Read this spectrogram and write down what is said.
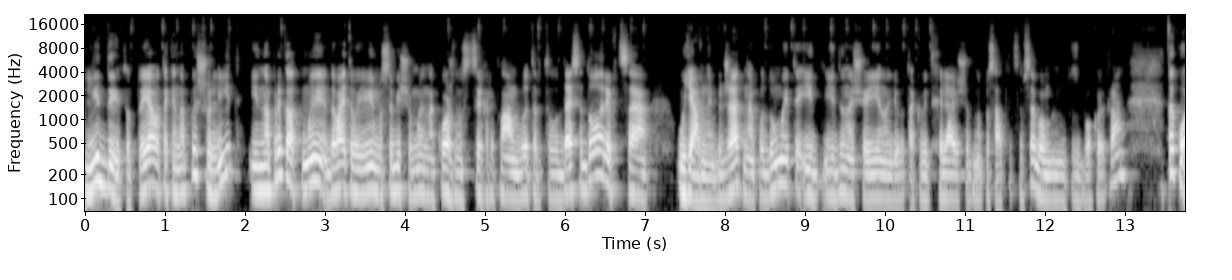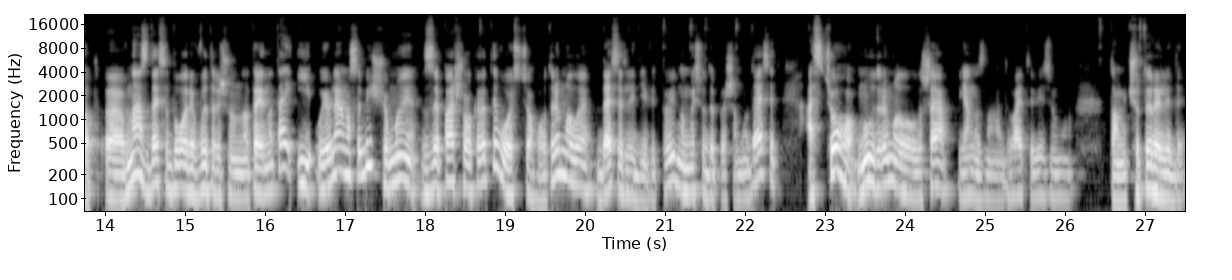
ліди. Тобто я отаки напишу лід, і, наприклад, ми давайте уявімо собі, що ми на кожну з цих реклам витратили 10 доларів. Це уявний бюджет, не подумайте. І єдине, що я іноді так відхиляю, щоб написати це все, бо в мене тут з боку екран. Так от, е, в нас 10 доларів витрачено на те і на те, і уявляємо собі, що ми з першого креативу ось цього отримали 10 лідів. Відповідно, ми сюди пишемо 10, а з цього ми отримали лише, я не знаю, давайте візьмемо там 4 ліди.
